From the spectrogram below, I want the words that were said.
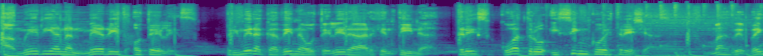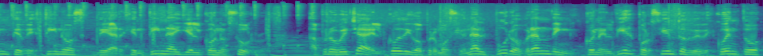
American and Merit Hoteles. Primera cadena hotelera argentina. 3, 4 y 5 estrellas. Más de 20 destinos de Argentina y el Cono Sur Aprovecha el código promocional Puro Branding con el 10% de descuento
